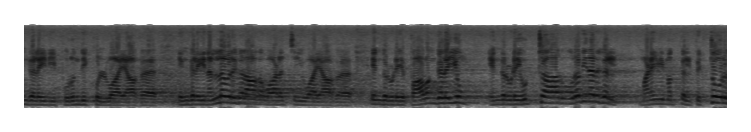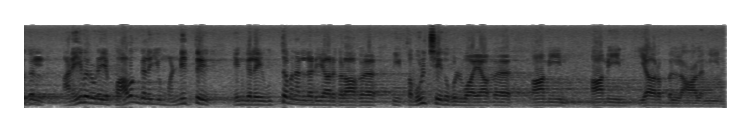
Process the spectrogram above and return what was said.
எங்களை நீ பொருந்தி கொள்வாயாக எங்களை நல்லவர்களாக வாழச் செய்வாயாக. எங்களுடைய பாவங்களையும் எங்களுடைய உற்றார் உறவினர்கள் மனைவி மக்கள் பெற்றோர்கள் அனைவருடைய பாவங்களையும் மன்னித்து எங்களை உத்தம நல்லடியார்களாக நீ கபூல் செய்து கொள்வாயாக. ஆமீன் ஆமீன் யார் ரப்பல் ஆலமீன்.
